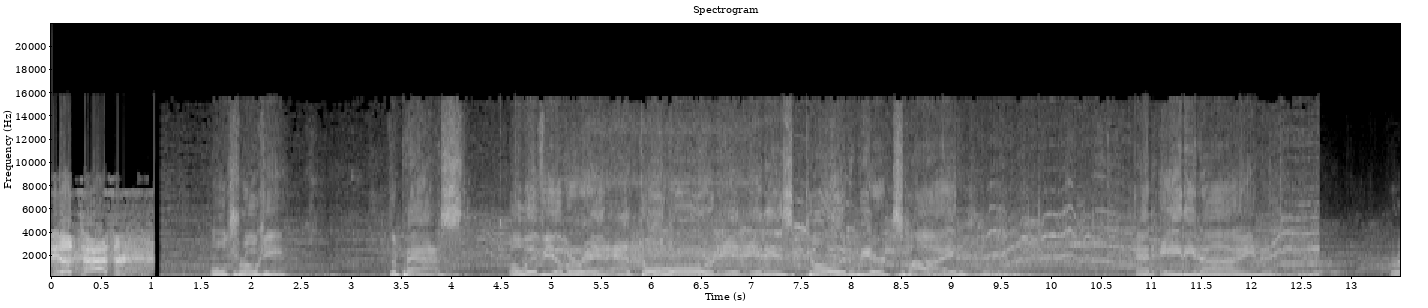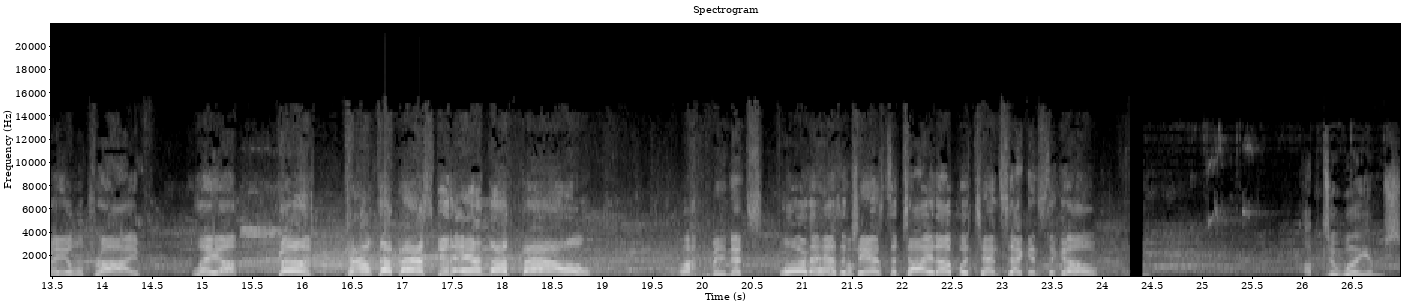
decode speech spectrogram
Neil Tizer. Oltrogi. The pass. Olivia Moran at the horn. And it is good. We are tied at 89. Correa will drive. Layup. Good. Count the basket and the foul. Well, I mean, that's Florida has a chance to tie it up with 10 seconds to go. Up to Williams.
